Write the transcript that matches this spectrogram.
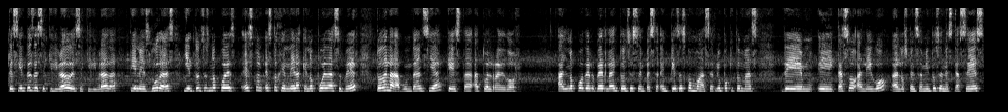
Te sientes desequilibrado, desequilibrada, tienes dudas y entonces no puedes, esto, esto genera que no puedas ver toda la abundancia que está a tu alrededor. Al no poder verla, entonces empiezas como a hacerle un poquito más de eh, caso al ego, a los pensamientos en escasez,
